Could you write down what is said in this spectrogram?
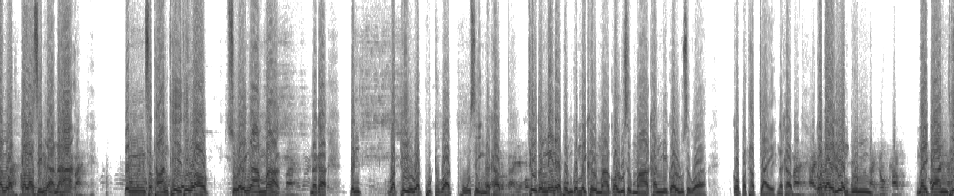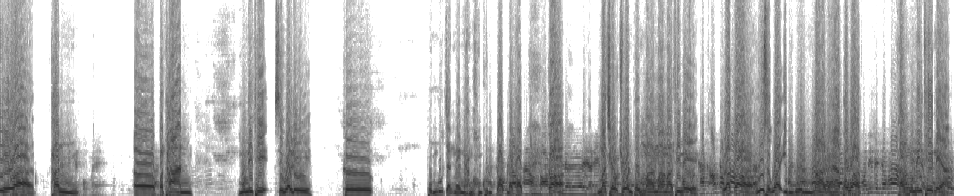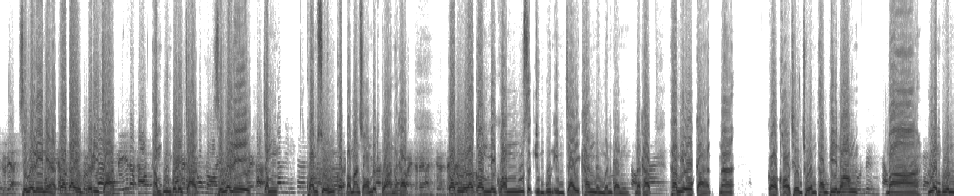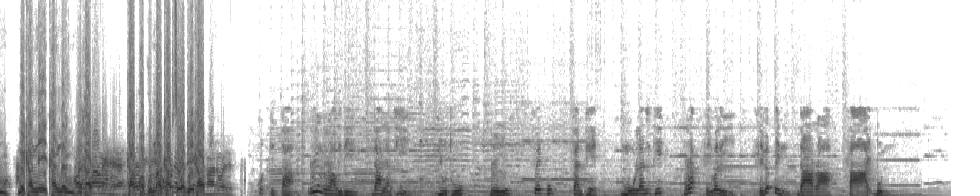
จังหวัดกาฬสินน่ะนะฮะเป็นสถานที่ที่ว่าสวยงามมากนะครับเป็น วัดที่วัดพุทธวาสภูสิงห์นะครับ ที่ตรงนี้เนี่ยผมก็ไม่เคยมาก็รู้สึกมาครั้งนี้ก็รู้สึกว่าก็ประทับใจนะครับมาถ่ายรูปก็ได้ร่วมบุญถ่ายรูปครับในการที่ว่าท่านเห็นผมไหมเอ่อประธานมูลนิธิศิวลีคือ ผมรู้จักในนามของคุณป๊อปนะครับอ้าวต่อก็ไปเลยอันนี้มาเชิญชวนผมมามามาที่นี่ แล้วก็รู้สึกว่าอิ่มบุญมากนะฮะเพราะว่าวันนี้เป็นเจ้ภพทางมูลนิธิเนี่ยศิวลีเนี่ยก็ได้บริจาคตรงนี้นะครับทำบุญบริจาคศิวลีจำความสูงก็ประมาณ 2 เมตรกว่านะครับจะได้อัญเชิญไปก็ดูแล้วก็มีความรู้สึกอิ่มบุญอิ่มใจอีกครั้งหนึ่งเหมือนกันนะครับ ถ้ามีโอกาสนะ ก็ขอเชิญชวนท่านพี่น้องมาร่วมบุญในครั้งนี้อีกครั้งหนึ่งนะครับ ครับขอบคุณมากครับ สวัสดีครับ กดติดตามเรื่องราวดีๆ ได้แล้วที่ YouTube หรือ Facebook Fanpage มูลนิธิ พระศิวลี ศิลปิน ดารา สายบุญ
